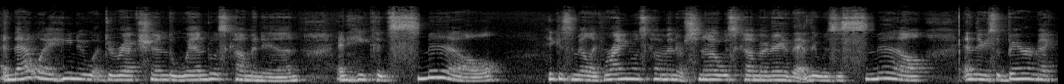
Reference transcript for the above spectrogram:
And that way he knew what direction the wind was coming in, and he could smell. He could smell if rain was coming or snow was coming or any of that. There was a smell, and there's a barometric,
